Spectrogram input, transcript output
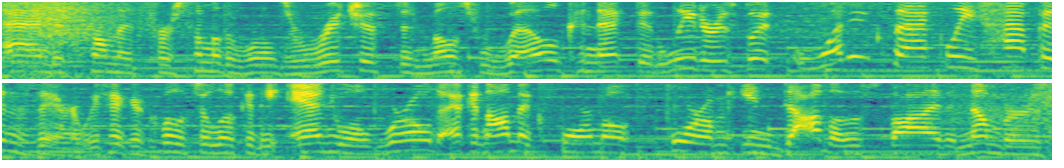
And a summit for some of the world's richest and most well-connected leaders. But what exactly happens there? We take a closer look at the annual World Economic Forum in Davos by the numbers.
